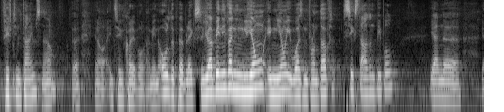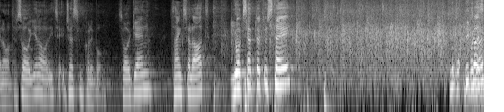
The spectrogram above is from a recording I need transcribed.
15 times now. Uh, you know, it's incredible. I mean, all the publics. You have been even in Lyon. In Lyon, he was in front of 6,000 people. Yeah, and, uh, you know, so, you know, it's just incredible. So again, thanks a lot. You accepted to stay. Because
